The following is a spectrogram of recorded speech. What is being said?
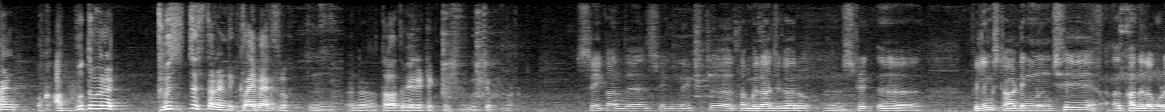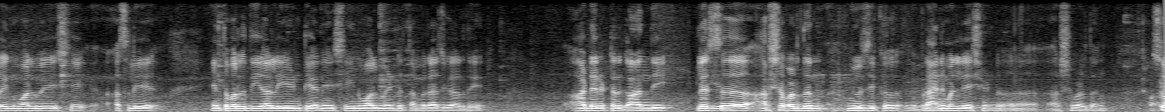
అండ్ ఒక అద్భుతమైన ట్విస్ట్ ఇస్తాడండి క్లైమాక్స్లో అండ్ తర్వాత వేరే టెక్నీషియన్ గురించి చెప్తున్నారు శ్రీకాంత్ శ్రీ నెక్స్ట్ తమ్మిరాజు గారు ఫిలిం స్టార్టింగ్ నుంచి కథలో కూడా ఇన్వాల్వ్ చేసి అసలు ఎంతవరకు తీయాలి ఏంటి అనేసి ఇన్వాల్వ్మెంట్ తమ్మిరాజు గారిది ఆ director Gandhi plus Harshavardhan music ఇప్పుడు యానిమల్ చేసిండు హర్షవర్ధన్. సో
